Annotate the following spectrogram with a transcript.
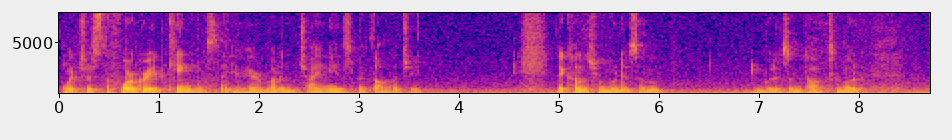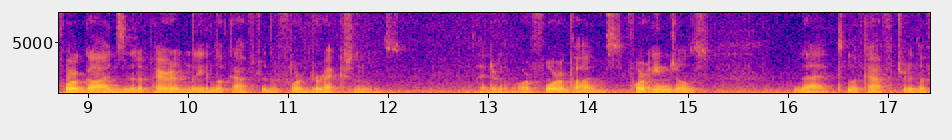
which is the four great kings that you hear about in Chinese mythology. It comes from Buddhism. Buddhism talks about four gods that apparently look after the four directions. I don't know, or four gods, four angels that look after the,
